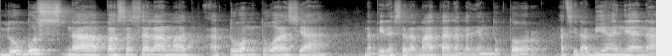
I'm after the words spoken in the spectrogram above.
lubos na pasasalamat at tuwang-tuwa siya na pinasalamatan ng kanyang doktor at sinabihan niya na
